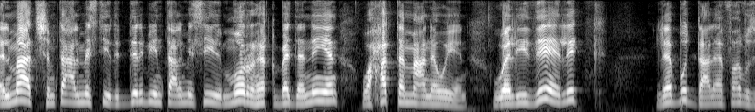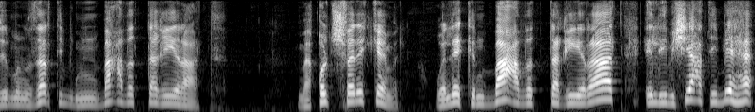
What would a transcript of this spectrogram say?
الماتش نتاع المستير الدربي نتاع المستير مرهق بدنيا وحتى معنويا. ولذلك لابد على فوزي البنزرتي من بعض التغييرات. ما قلتش فريق كامل ولكن بعض التغييرات اللي باش يعطي بها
